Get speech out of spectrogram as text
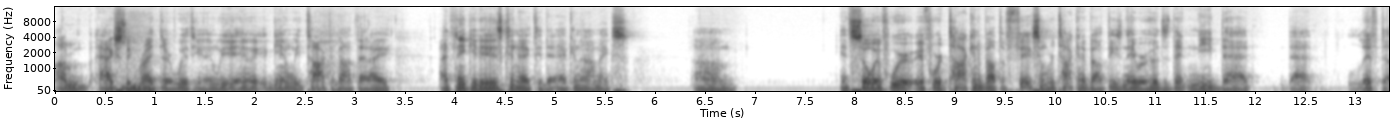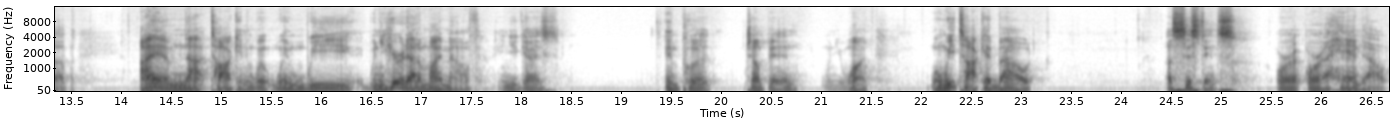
I'm actually right there with you. And we, and again, we talked about that. I, I think it is connected to economics. Um, and so if we're, if we're talking about the fix and we're talking about these neighborhoods that need that, that lift up, I am not talking when, when we, when you hear it out of my mouth and you guys input, jump in when you want. When we talk about assistance or, a- or a handout,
